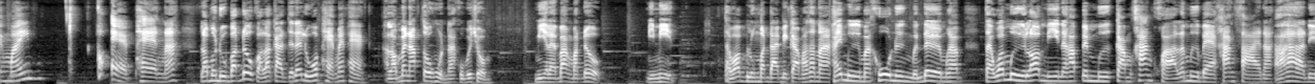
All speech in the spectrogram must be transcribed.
งไหม ก็แอบแพงนะ เรามาดูบัตเดิลก่อนละกันจะได้รู้ว่าแพงไม่แพง เราไม่นับตัวหุ่นนะคุณผู้ชม มีอะไรบ้างบัตเดิลมีมีดแต่ว่าลุงบันไดมีการพัฒนาให้มือมาคู่หนึ่งเหมือนเดิมครับ แต่ว่ามือรอบนี้นะครับ เป็นมือกำข้างขวาและมือแบข้างซ้ายนะ อ่า นี่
